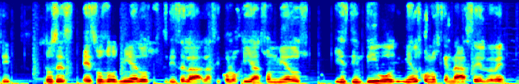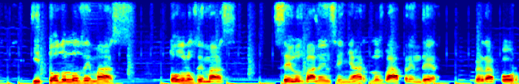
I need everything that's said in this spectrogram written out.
¿sí? Entonces, esos dos miedos, dice la, la psicología, son miedos instintivos, miedos con los que nace el bebé. Y todos los demás, todos los demás, se los van a enseñar, los va a aprender, ¿verdad? Por,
